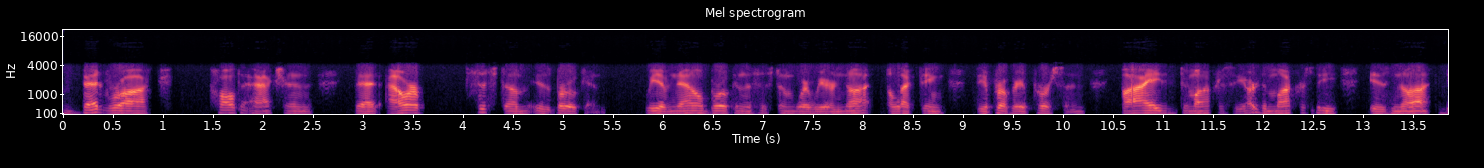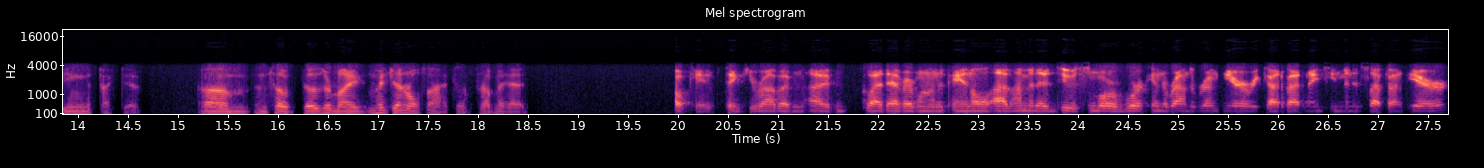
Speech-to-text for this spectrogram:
bedrock call to action that our system is broken. We have now broken the system where we are not electing the appropriate person by democracy. Our democracy is not being effective. Um, and so those are my, my general thoughts off the top of my head. Okay, thank you, Rob. I'm, I'm glad to have everyone on the panel. Um, I'm going to do some more working around the room here. We've got about 19 minutes left on air.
